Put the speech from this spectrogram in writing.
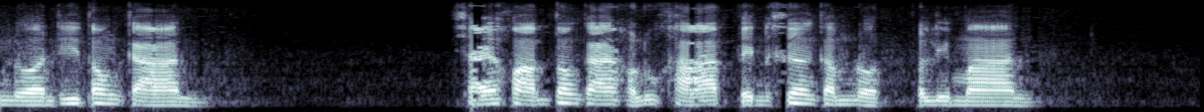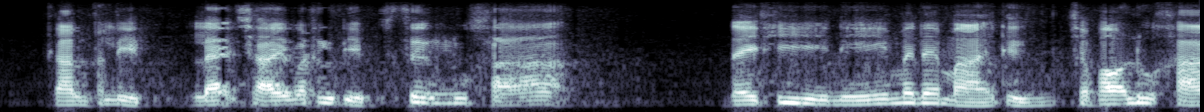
ำนวนที่ต้องการ ใช้ความต้องการของลูกค้าเป็นเครื่องกำหนดปริมาณ การผลิตและใช้วัตถุดิบ ซึ่งลูกค้าในที่นี้ไม่ได้หมายถึงเฉพาะลูกค้า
